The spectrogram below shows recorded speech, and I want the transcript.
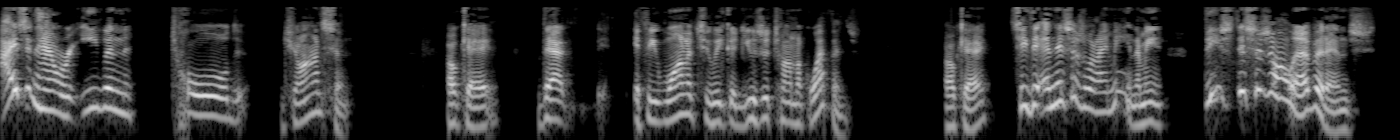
Eisenhower even told Johnson, okay, that if he wanted to, he could use atomic weapons. Okay. See, and this is what I mean. I mean, these, this is all evidence,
